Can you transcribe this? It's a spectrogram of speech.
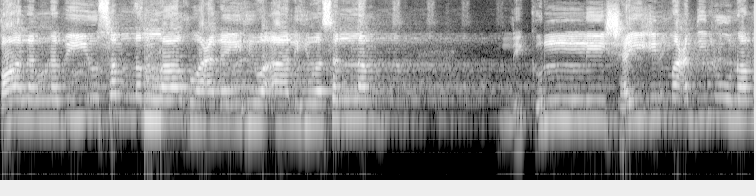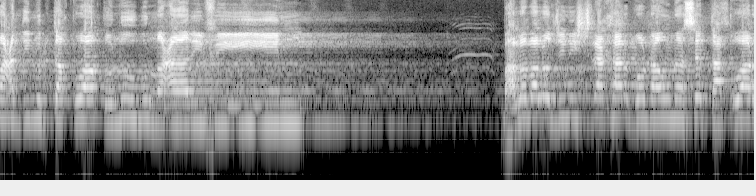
قال النبي صلى الله عليه وآله وسلم لكل شيء معدنون معدن التقوى قلوب العارفين ভালো ভালো জিনিস রাখার গোডাউন আছে তাকওয়ার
